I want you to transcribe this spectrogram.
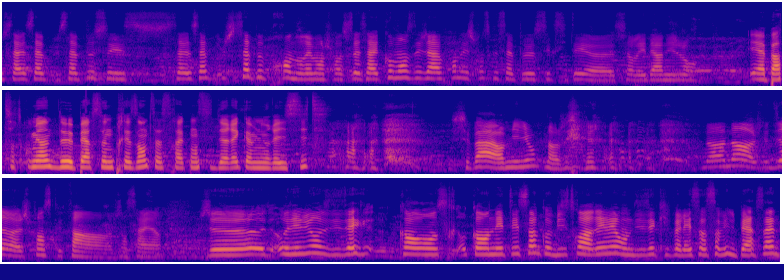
ça, ça, ça, peut, ça, ça, ça, peut prendre vraiment, je pense. Ça, commence déjà à prendre et je pense que ça peut s'exciter euh, sur les derniers jours. Et à partir de combien de personnes présentes, ça sera considéré comme une réussite? Je sais pas, un million? Non, je... non, non, je veux dire, je pense que. Enfin, j'en sais rien. Je, au début, on se disait que quand on, quand on était 5 au bistrot arrivé, on disait qu'il fallait 500 000 personnes.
